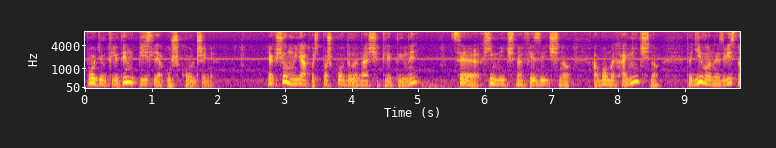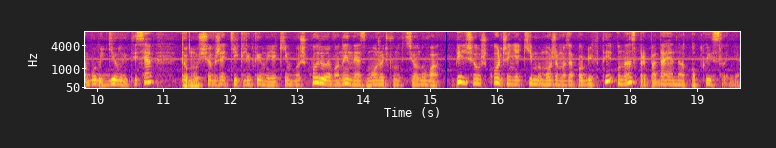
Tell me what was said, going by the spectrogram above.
поділ клітин після ушкодження. Якщо ми якось пошкодили наші клітини, це хімічно, фізично або механічно, тоді вони, звісно, будуть ділитися, тому що вже ті клітини, які ми ушкодили, вони не зможуть функціонувати. Більше ушкоджень, які ми можемо запобігти, у нас припадає на окислення.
